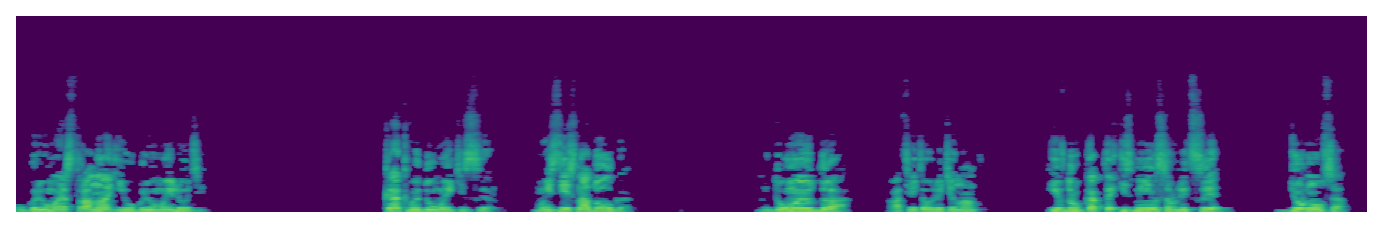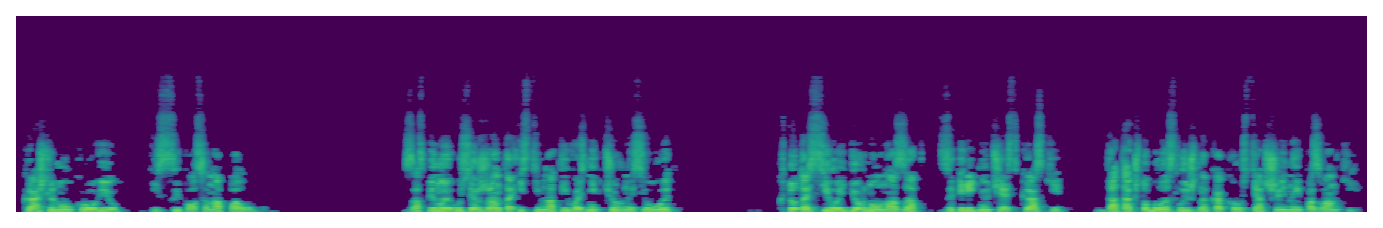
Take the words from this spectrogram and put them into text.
угрюмая страна и угрюмые люди. «Как вы думаете, сэр, мы здесь надолго?» «Думаю, да», — ответил лейтенант, и вдруг как-то изменился в лице, дернулся, кашлянул кровью и сыпался на палубу. За спиной у сержанта из темноты возник черный силуэт. Кто-то силой дернул назад за переднюю часть каски, да так, что было слышно, как хрустят шейные позвонки.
